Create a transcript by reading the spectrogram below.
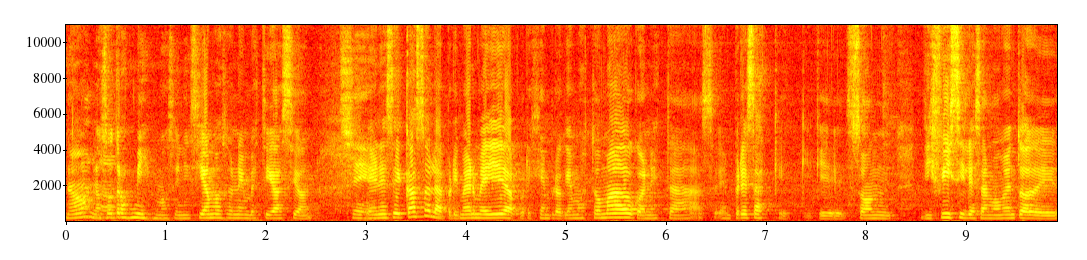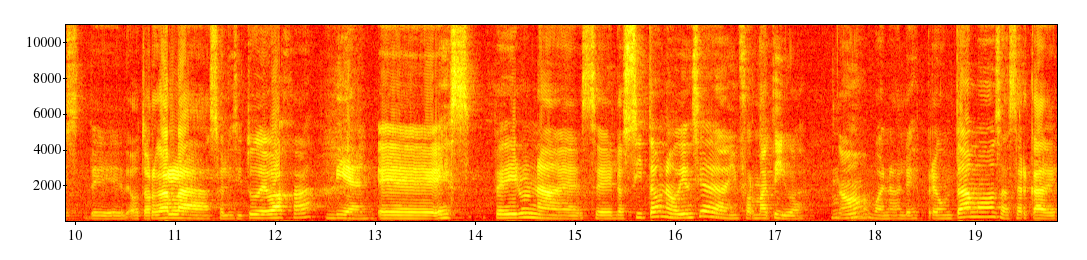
¿No? Nosotros mismos iniciamos una investigación. En ese caso, la primera medida, por ejemplo, que hemos tomado con estas empresas que, que, son difíciles al momento de, otorgar la solicitud de baja, Bien. Eh, es pedir una, se lo cita una audiencia informativa. ¿No? Bueno, les preguntamos acerca de,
